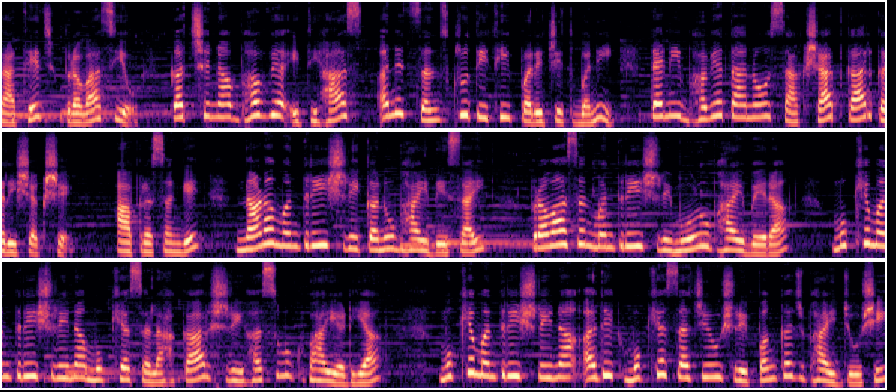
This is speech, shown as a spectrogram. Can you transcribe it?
સાથે જ પ્રવાસીઓ કચ્છના ભવ્ય ઇતિહાસ અને સંસ્કૃતિથી પરિચિત બની તેની ભવ્યતાનો સાક્ષાત્કાર કરી શકશે. આ પ્રસંગે નાણામંત્રી શ્રી કનુભાઈ દેસાઈ, પ્રવાસન મંત્રી શ્રી મોળુભાઈ બેરા, મુખ્યમંત્રી શ્રીના મુખ્ય સલાહકાર શ્રી હસમુખભાઈ અઢિયા, મુખ્યમંત્રી શ્રીના અધિક મુખ્ય સચિવ શ્રી પંકજભાઈ જોશી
